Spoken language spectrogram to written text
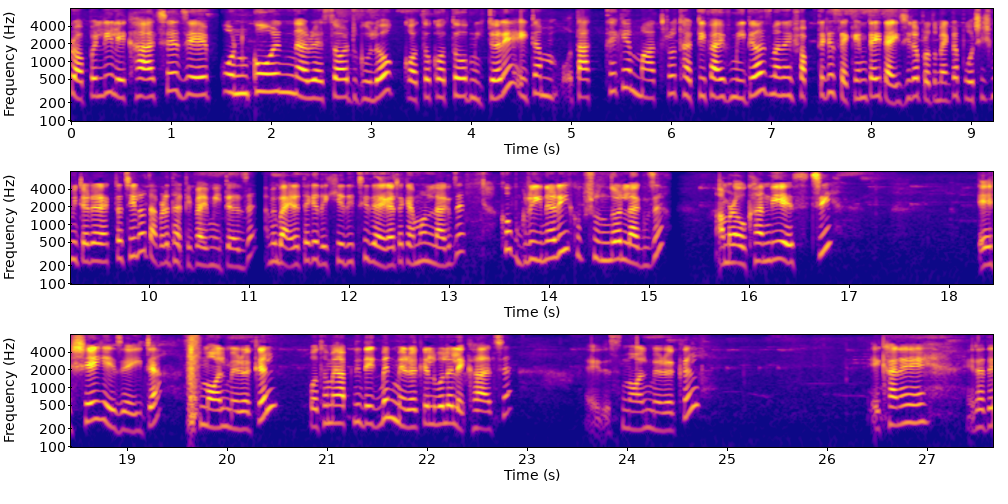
প্রপারলি লেখা আছে যে কোন কোন রেসর্টগুলো কত কত মিটারে এটা তার থেকে মাত্র থার্টি ফাইভ মিটার্স মানে সব থেকে সেকেন্ডটাই তাই ছিল। প্রথমে একটা পঁচিশ মিটারের একটা ছিল, তারপরে থার্টি ফাইভ মিটার্সে আমি বাইরে থেকে দেখিয়ে দিচ্ছি জায়গাটা কেমন লাগছে। খুব গ্রিনারি খুব সুন্দর লাগছে। আমরা ওখান দিয়ে এসছি। এসেই এই যে এইটা স্মল মিরাকেল প্রথমে আপনি দেখবেন মিরাকেল বলে লেখা আছে। এই যে স্মল মিরাকেল এখানে এটাতে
